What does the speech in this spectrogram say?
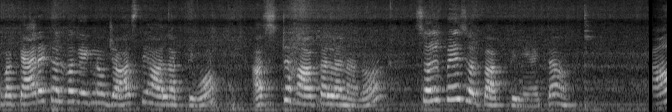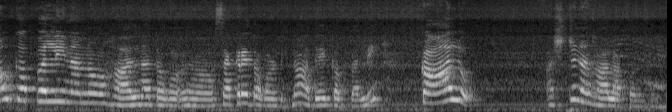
ಇವಾಗ ಕ್ಯಾರೆಟ್ ಹಲ್ವಾಗ ಹೇಗೆ ನಾವು ಜಾಸ್ತಿ ಹಾಲು ಹಾಕ್ತೀವೋ ಅಷ್ಟು ಹಾಕಲ್ಲ ನಾನು. ಸ್ವಲ್ಪೇ ಸ್ವಲ್ಪ ಹಾಕ್ತೀನಿ, ಆಯಿತಾ? ಯಾವ ಕಪ್ಪಲ್ಲಿ ನಾನು ಹಾಲನ್ನ ತಗೊ ಸಕ್ಕರೆ ತೊಗೊಂಡಿದ್ನೋ ಅದೇ ಕಪ್ಪಲ್ಲಿ ಕಾಲು. ಅಷ್ಟು ನಾನು ಹಾಲು ಹಾಕೊಂಡಿದ್ದೀನಿ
